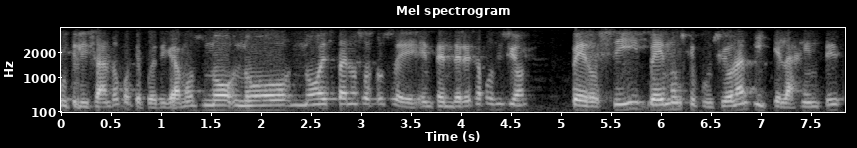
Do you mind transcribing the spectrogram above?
utilizando porque pues digamos no no no está en nosotros entender esa posición pero sí vemos que funcionan y que la gente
